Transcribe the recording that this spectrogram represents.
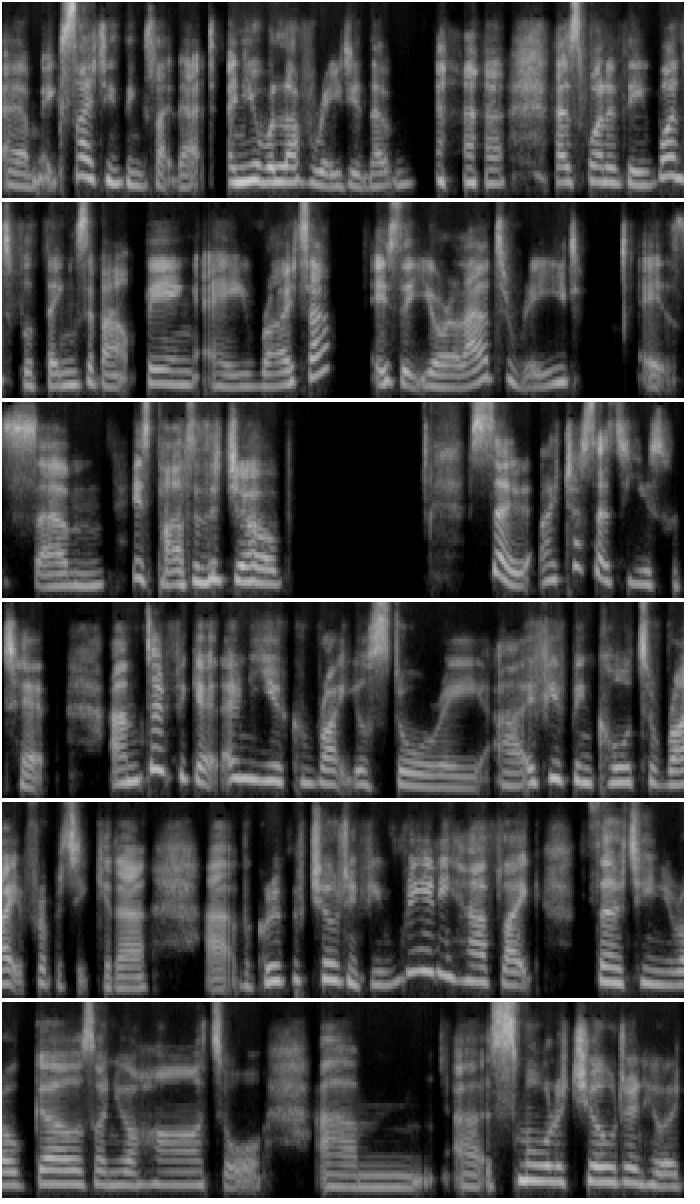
um, um, exciting things like that, and you will love reading them. That's one of the wonderful things about being a writer is that you're allowed to read. It's um, it's part of the job. So I trust that's a useful tip. Um, don't forget, only you can write your story. Uh, if you've been called to write for a particular uh, a group of children, if you really have like 13 year old girls on your heart or um, uh, smaller children who have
